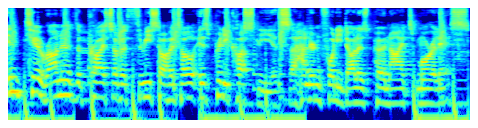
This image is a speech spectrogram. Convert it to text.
In Tirana the price of a three-star hotel is pretty costly it's $140 per night more or less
